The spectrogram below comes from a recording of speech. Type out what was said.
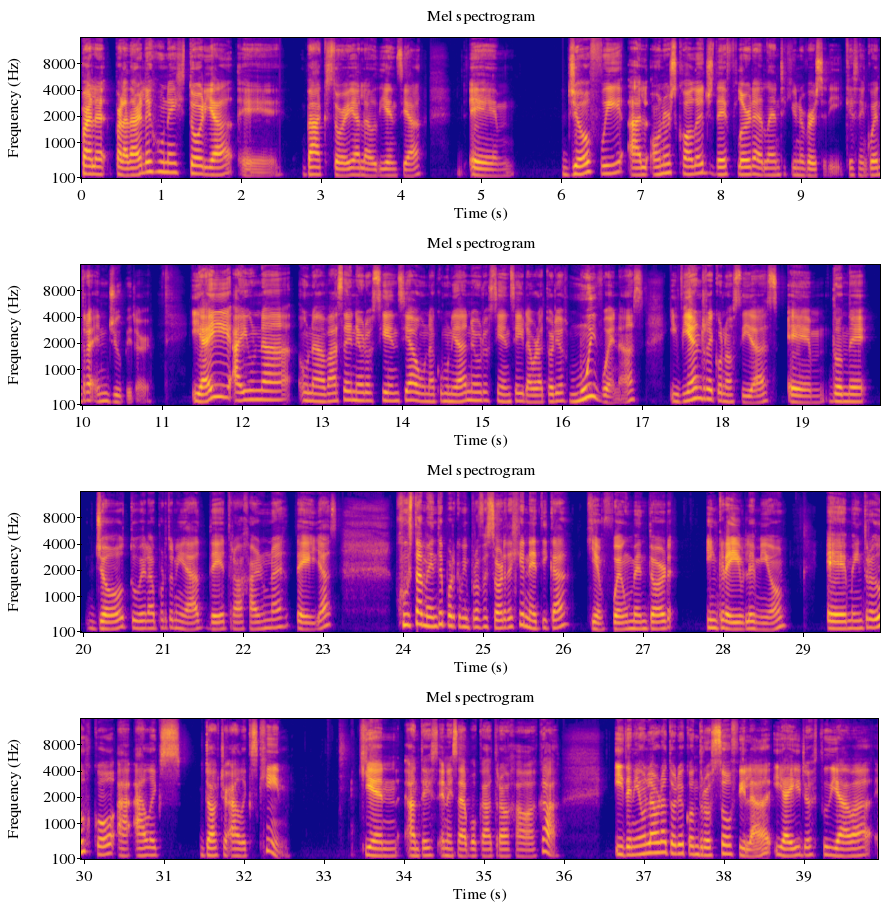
para, darles una historia, eh, backstory a la audiencia, em, yo fui al Honors College de Florida Atlantic University, que se encuentra en Jupiter. Y ahí hay una, una base de neurociencia, una comunidad de neurociencia y laboratorios muy buenas y bien reconocidas, em, donde yo tuve la oportunidad de trabajar en una de ellas, justamente porque mi profesor de genética, quien fue un mentor increíble mío, eh, me introduzco a Alex, Dr. Alex Keane, quien antes en esa época trabajaba acá. Y tenía un laboratorio con drosófila y ahí yo estudiaba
